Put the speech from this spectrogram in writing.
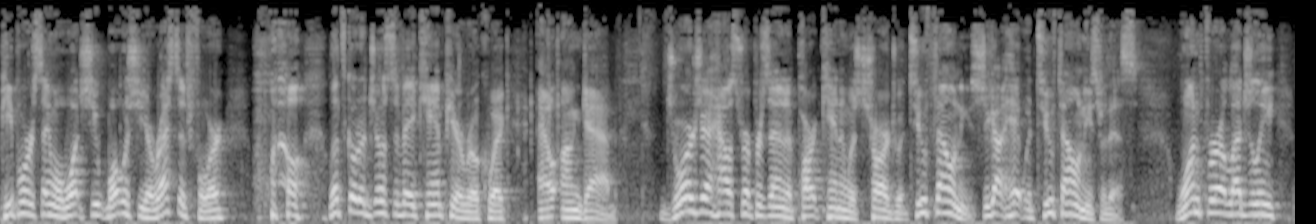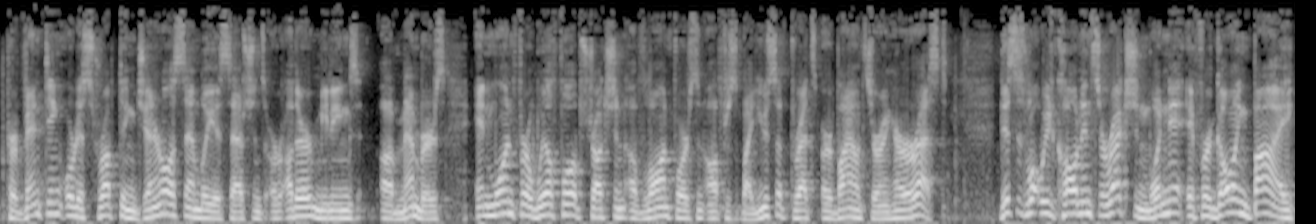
people were saying, "Well, what she what was she arrested for?" Well, let's go to Joseph A. Camp here real quick out on Gab. Georgia House Representative Park Cannon was charged with two felonies. She got hit with two felonies for this. One for allegedly preventing or disrupting General Assembly sessions or other meetings of members, and one for willful obstruction of law enforcement officers by use of threats or violence during her arrest. This is what we'd call an insurrection, wouldn't it? If we're going by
